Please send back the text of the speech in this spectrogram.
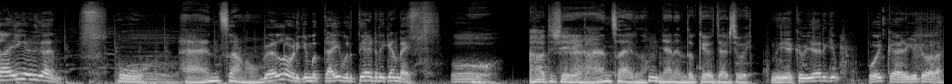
കൈ കഴുകാൻ. ഓ ഹാൻഡ്സ് ആണോ? വെള്ളം അടിക്കുമ്പോ കൈ വൃത്തിയായിട്ടിരിക്കണ്ടേ? ഓ. അത് ശരി ഡാൻസ് ആയിരുന്നു ഞാൻ എന്തൊക്കെയോ വിചാരിച്ചു പോയി. നീയൊക്കെ വിചാരിക്കും. പോയി കഴുകിട്ട് വരാ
